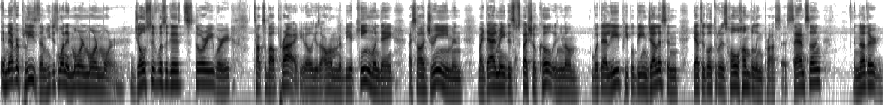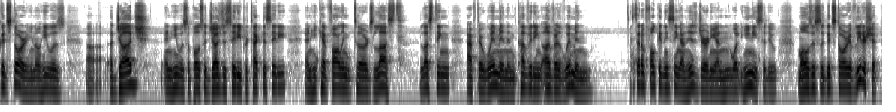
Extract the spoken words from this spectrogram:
it never pleased him. He just wanted more and more and more. Joseph was a good story where he talks about pride. You know, he was like, "Oh, I'm gonna be a king one day." I saw a dream, and my dad made this special coat, and you know, would that leave people being jealous? And you have to go through this whole humbling process. Samson, another good story. You know, he was uh, a judge, and he was supposed to judge the city, protect the city, and he kept falling towards lust, lusting after women and coveting other women. Instead of focusing on his journey and what he needs to do moses is a good story of leadership.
